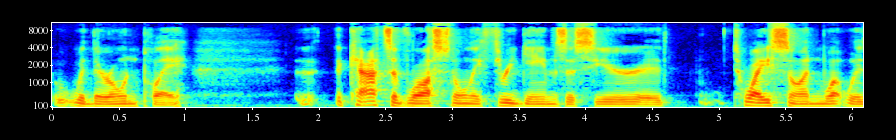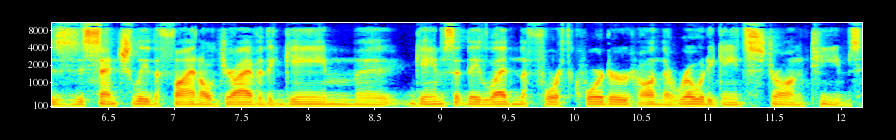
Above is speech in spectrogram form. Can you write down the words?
with their own play. The Cats have lost only three games this year twice on what was essentially the final drive of the game, uh, games that they led in the fourth quarter on the road against strong teams.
